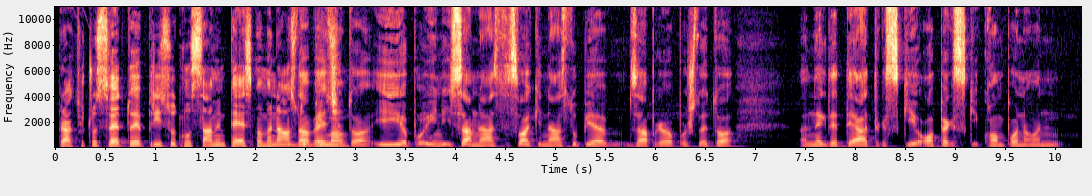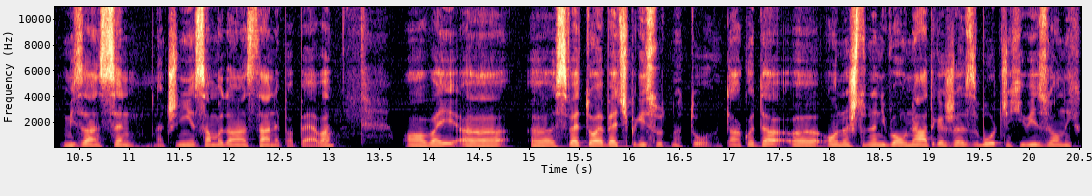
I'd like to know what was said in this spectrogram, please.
praktično sve to je prisutno u samim pesmama, Da, nastupima. već je to. I, i, i sam nastup, svaki nastup je zapravo, pošto je to negde teatrski, operski komponovan mizansen, znači nije samo da ona stane pa peva, ovaj, uh, uh, sve to je već prisutno tu. Tako da uh, ono što na nivou nadražaja zvučnih i vizualnih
